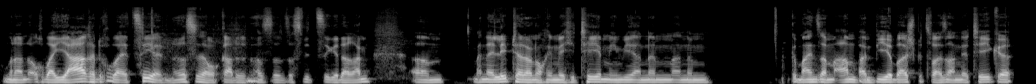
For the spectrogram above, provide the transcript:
wo man dann auch über Jahre drüber erzählen. Ne? Das ist ja auch gerade das, das Witzige daran. Ähm, man erlebt ja dann auch irgendwelche Themen irgendwie an einem, an einem gemeinsamen Abend beim Bier beispielsweise an der Theke,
